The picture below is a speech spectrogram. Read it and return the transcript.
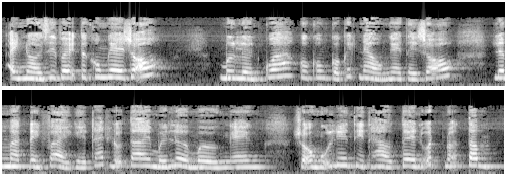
Anh nói gì vậy tôi không nghe rõ. Mưa lớn quá, cô không có cách nào nghe thấy rõ. Lâm mặt đành phải ghé rát lỗ tai mới lờ mờ nghe rõ Ngũ Liên thì thào tên uất noãn tâm.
